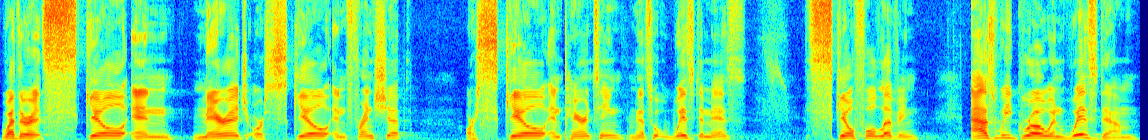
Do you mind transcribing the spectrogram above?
whether it's skill in marriage or skill in friendship or skill in parenting. I mean, that's what wisdom is skillful living. As we grow in wisdom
